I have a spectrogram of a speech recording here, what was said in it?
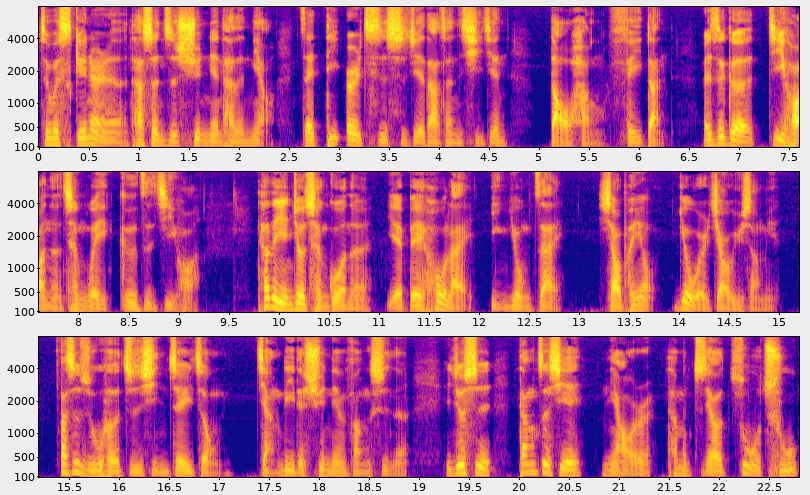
这位 Skinner 呢，他甚至训练他的鸟在第二次世界大战的期间导航飞弹，而这个计划呢称为鸽子计划。他的研究成果呢也被后来引用在小朋友幼儿教育上面。他是如何执行这一种奖励的训练方式呢？也就是当这些鸟儿他们只要做出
